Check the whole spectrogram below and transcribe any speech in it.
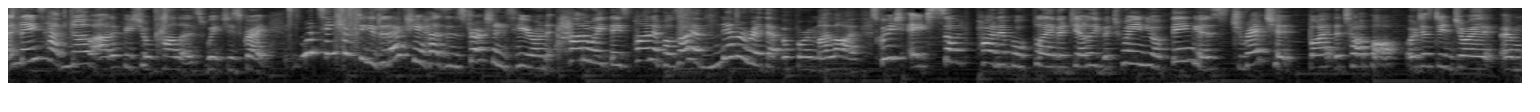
and these have no artificial colours which is great. What's interesting is it actually has instructions here on how to eat these pineapples. I have never read that before in my life. Squish each soft pineapple flavoured jelly between your fingers, stretch it, bite the top off, or just enjoy it in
